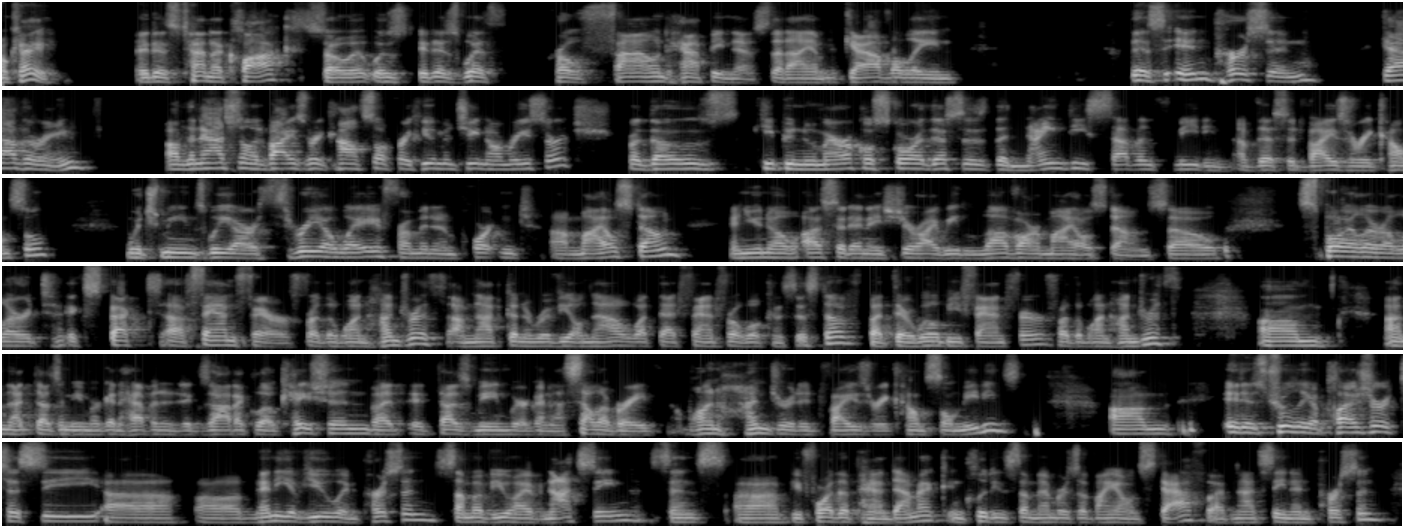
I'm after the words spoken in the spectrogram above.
Okay, it is 10 o'clock, so it was, it is with profound happiness that I am gaveling this in-person gathering of the National Advisory Council for Human Genome Research. For those keeping numerical score, this is the 97th meeting of this advisory council, which means we are three away from an important uh, milestone. And you know us at NHGRI, we love our milestones. So spoiler alert, expect uh, fanfare for the 100th. I'm not going to reveal now what that fanfare will consist of, but there will be fanfare for the 100th. Um, and that doesn't mean we're going to have it at an exotic location, but it does mean we're going to celebrate 100 advisory council meetings. Um, it is truly a pleasure to see uh, uh, many of you in person. Some of you I have not seen since uh, before the pandemic, including some members of my own staff who I've not seen in person.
